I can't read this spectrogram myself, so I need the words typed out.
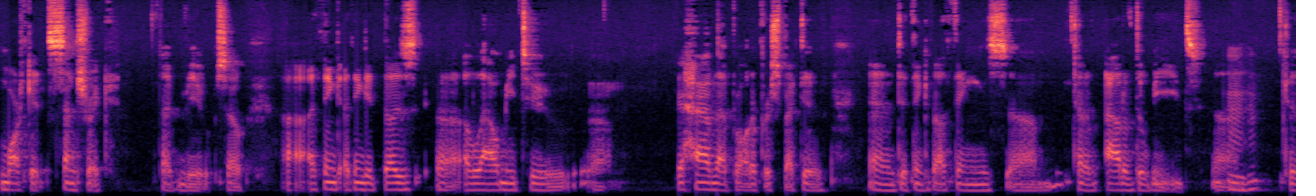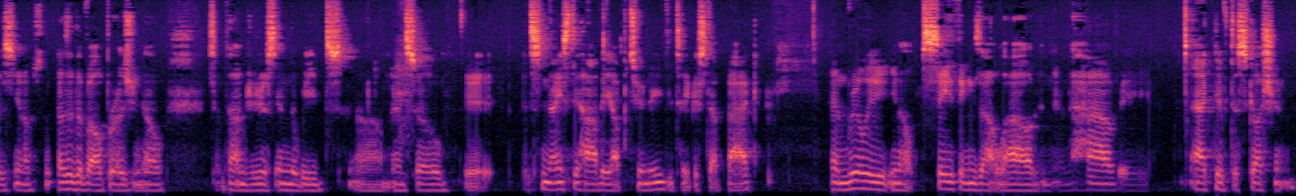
market centric type view. So uh, I think I think it does uh, allow me to, um, to have that broader perspective and to think about things um, kind of out of the weeds. Because um, mm-hmm. you know, as a developer, as you know, sometimes you're just in the weeds, um, and so it, it's nice to have the opportunity to take a step back and really, you know, say things out loud and, and have a active discussion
